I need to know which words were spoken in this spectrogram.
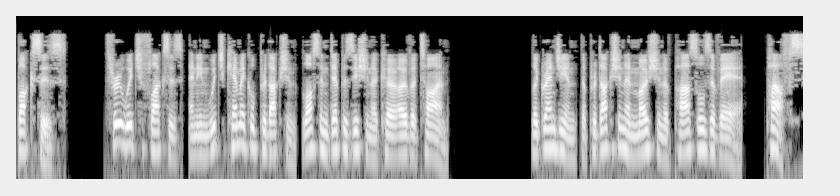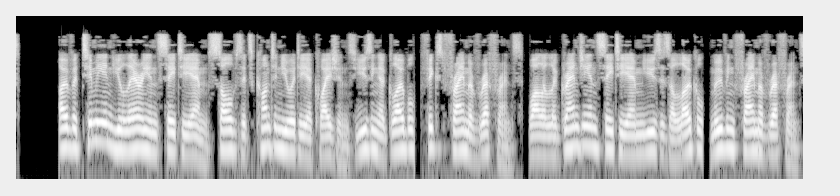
boxes through which fluxes, and in which chemical production, loss and deposition occur over time. Lagrangian the production and motion of parcels of air puffs over Timian Eulerian CTM solves its continuity equations using a global, fixed frame of reference, while a Lagrangian CTM uses a local, moving frame of reference.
